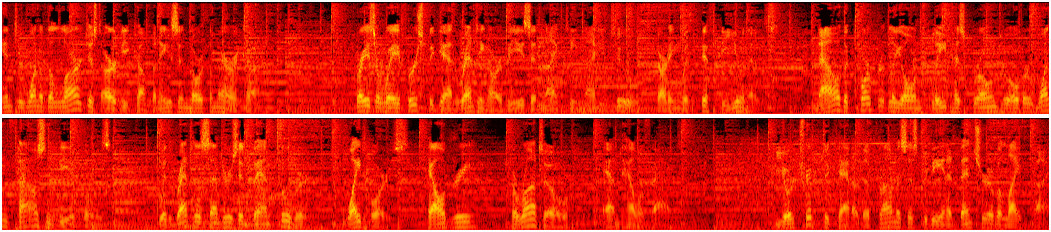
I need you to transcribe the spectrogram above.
into one of the largest RV companies in North America. Fraserway first began renting RVs in 1992, starting with 50 units. Now the corporately owned fleet has grown to over 1,000 vehicles, with rental centers in Vancouver, Whitehorse, Calgary, Toronto, and Halifax. Your trip to Canada promises to be an adventure of a lifetime,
